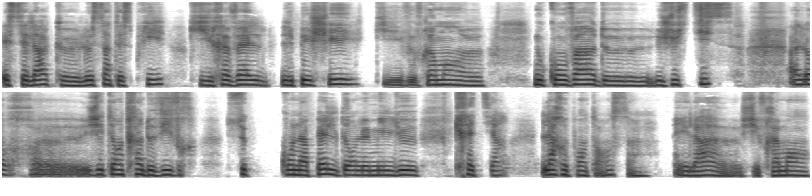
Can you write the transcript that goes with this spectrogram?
Et c'est là que le Saint-Esprit, qui révèle les péchés, qui veut vraiment euh, nous convainc de, de justice. Alors, euh, j'étais en train de vivre ce qu'on appelle dans le milieu chrétien la repentance. Et là, euh, j'ai vraiment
